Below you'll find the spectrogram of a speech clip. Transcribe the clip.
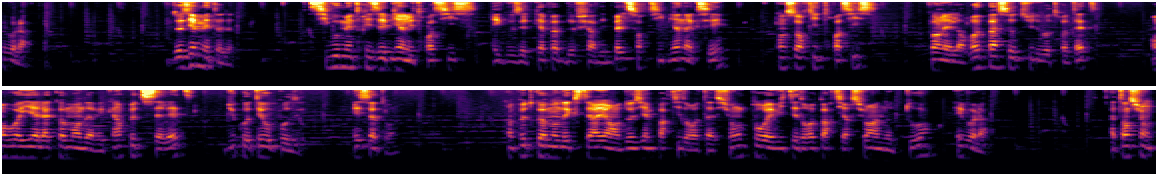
et voilà. Deuxième méthode. Si vous maîtrisez bien les 3-6 et que vous êtes capable de faire des belles sorties bien axées, en sortie de 3-6, quand l'aile repasse au-dessus de votre tête, envoyez à la commande avec un peu de sellette du côté opposé, et ça tourne un peu de commande extérieure en deuxième partie de rotation pour éviter de repartir sur un autre tour, et voilà. Attention,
